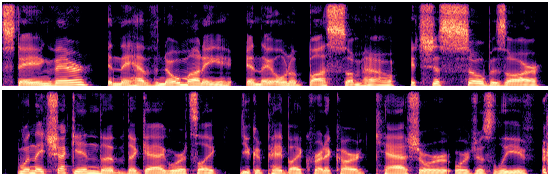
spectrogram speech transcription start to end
staying there, and they have no money, and they own a bus somehow. It's just so bizarre. When they check in, the the gag where it's like you could pay by credit card, cash, or or just leave.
